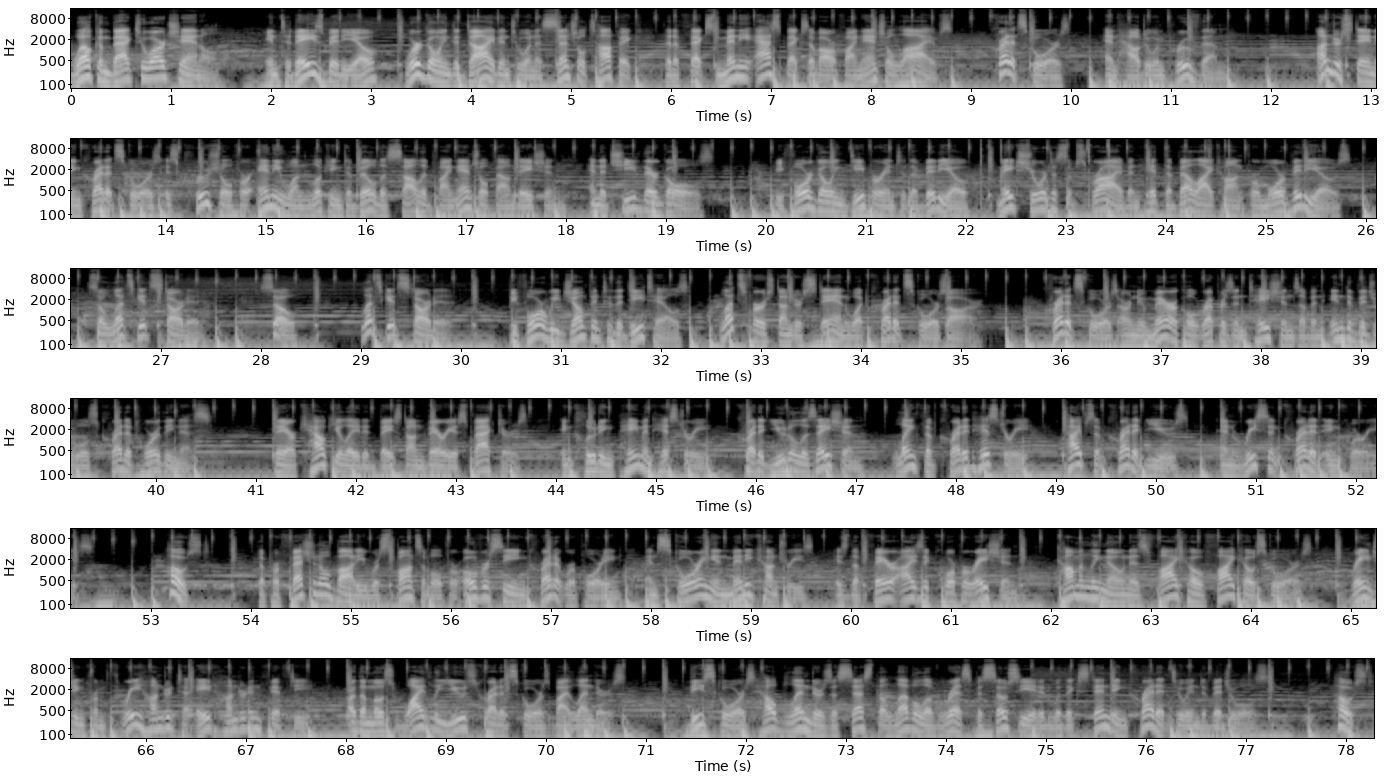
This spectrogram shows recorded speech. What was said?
Welcome back to our channel. In today's video, we're going to dive into an essential topic that affects many aspects of our financial lives, credit scores, and how to improve them. Understanding credit scores is crucial for anyone looking to build a solid financial foundation and achieve their goals. Before going deeper into the video, make sure to subscribe and hit the bell icon for more videos. So let's get started. So, let's get started. Before we jump into the details, let's first understand what credit scores are. Credit scores are numerical representations of an individual's creditworthiness. They are calculated based on various factors, including payment history, credit utilization, length of credit history, types of credit used, and recent credit inquiries. Host the professional body responsible for overseeing credit reporting and scoring in many countries is the Fair Isaac Corporation, commonly known as FICO FICO scores, ranging from 300 to 850, are the most widely used credit scores by lenders. These scores help lenders assess the level of risk associated with extending credit to individuals. Host.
